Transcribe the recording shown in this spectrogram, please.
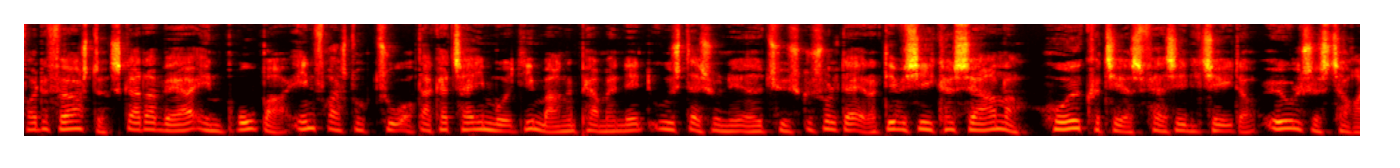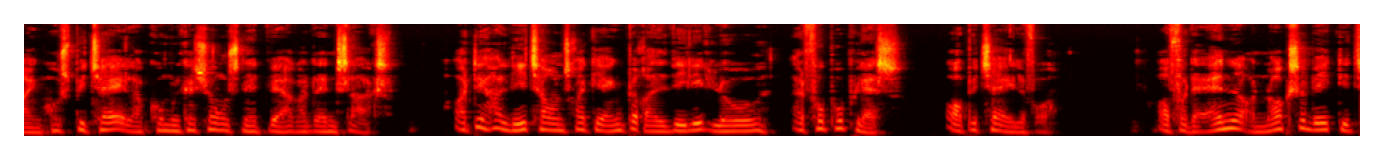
For det første skal der være en brugbar infrastruktur, der kan tage imod de mange permanent udstationerede tyske soldater, det vil sige kaserner, hovedkvartersfaciliteter, øvelsesterræn, hospitaler, kommunikationsnetværk og den slags. Og det har Litauens regering beredvilligt lovet at få på plads og betale for. Og for det andet, og nok så vigtigt,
